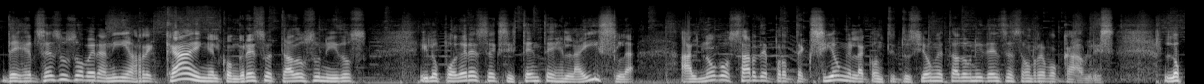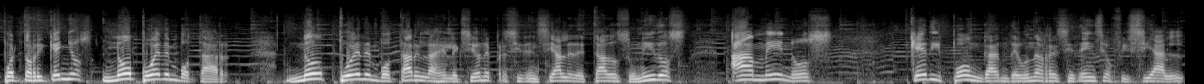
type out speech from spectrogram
de ejercer su soberanía recae en el Congreso de Estados Unidos y los poderes existentes en la isla, al no gozar de protección en la Constitución estadounidense, son revocables. Los puertorriqueños no pueden votar, no pueden votar en las elecciones presidenciales de Estados Unidos a menos que dispongan de una residencia oficial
